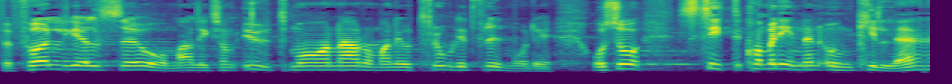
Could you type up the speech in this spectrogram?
förföljelse och man liksom utmanar och man är otroligt frimodig. Och så sitter, kommer det in en ung kille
